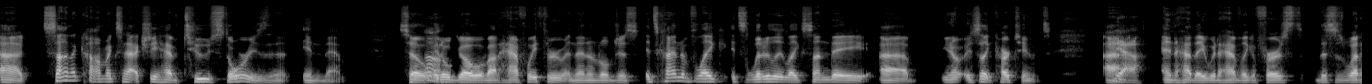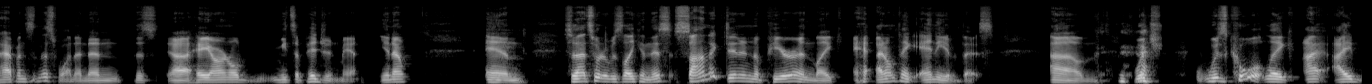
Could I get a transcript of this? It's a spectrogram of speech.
uh, Sonic comics actually have two stories in, in them. So Oh. it'll go about halfway through, and then it'll just. It's kind of like it's literally like Sunday. Uh, you know, it's like cartoons. Uh, yeah. and how they would have like a first this is what happens in this one and then this uh hey arnold meets a pigeon man you know? And so that's what it was like in this. Sonic didn't appear in like I don't think any of this um which was cool. Like i i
